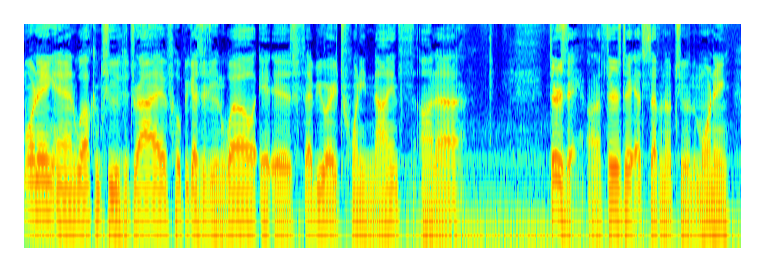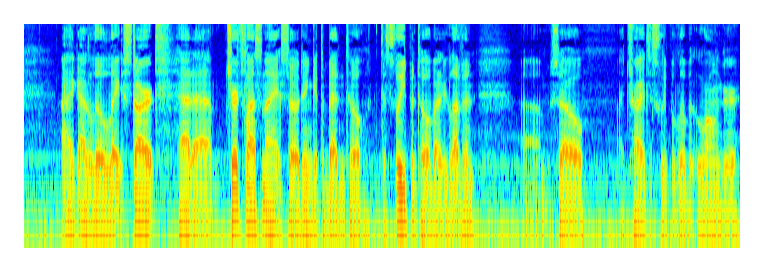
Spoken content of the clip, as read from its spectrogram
Morning and welcome to the drive. Hope you guys are doing well. It is February 29th on a Thursday. On a Thursday at 7:02 in the morning. I got a little late start. Had a church last night, so didn't get to bed until to sleep until about 11. Um, so I tried to sleep a little bit longer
